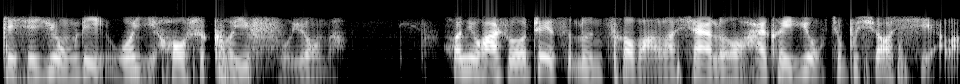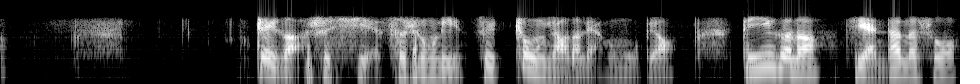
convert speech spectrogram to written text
这些用力我以后是可以复用的。换句话说，这次轮测完了，下一轮我还可以用，就不需要写了。这个是写测试用例最重要的两个目标。第一个呢，简单的说，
